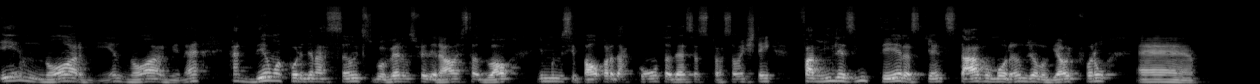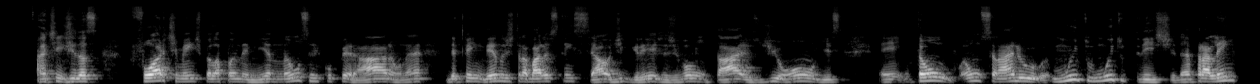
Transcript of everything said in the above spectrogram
enorme, enorme, né? Cadê uma coordenação entre os governos federal, estadual e municipal para dar conta dessa situação? A gente tem famílias inteiras que antes estavam morando de aluguel e que foram é, atingidas fortemente pela pandemia, não se recuperaram, né? Dependendo de trabalho assistencial, de igrejas, de voluntários, de ONGs. Então, é um cenário muito, muito triste, né? Para além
